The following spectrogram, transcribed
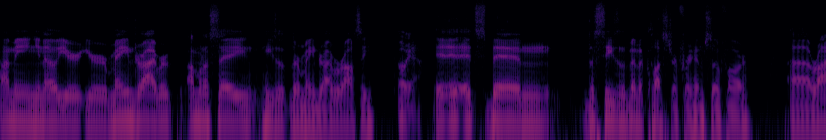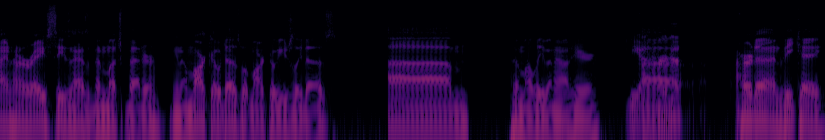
I mean, you know, your your main driver. I'm gonna say he's a, their main driver, Rossi. Oh, yeah. It, it's been the season's been a cluster for him so far. Uh, Ryan Hunter-Reay's season hasn't been much better. You know, Marco does what Marco usually does. Um, who am I leaving out here? You got Uh, Herta, Herda and VeeKay.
